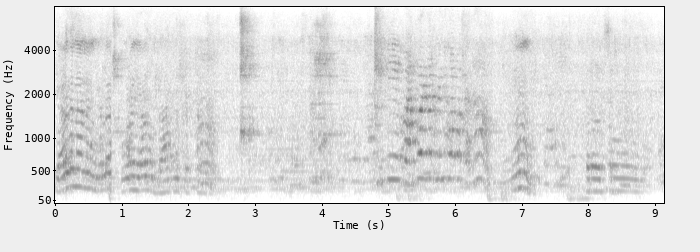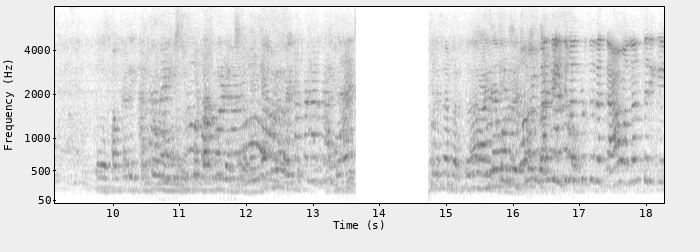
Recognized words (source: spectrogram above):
ಕೆಲಸ ನಾನು ಹಂಗೆಲ್ಲ ಮಾಡ್ಬೇಕು. ಒಮ್ಮೊಮ್ಮೆ ಬಂದು ಕಟ್ಟ ಬಂದ್ಬಿಡ್ತದಕ್ಕ. ಒಂದೊಂದ್ಸರಿಗೆ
